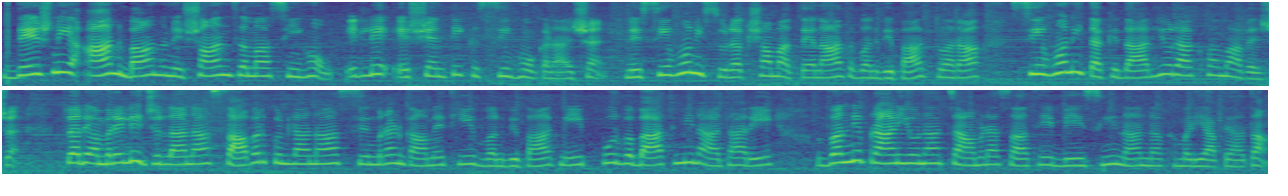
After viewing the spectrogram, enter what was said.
દેશની આન બાન અને શાન જમા સિંહો એટલે એશિયન્ટિક સિંહો ગણાય છે ને સિંહોની સુરક્ષામાં તૈનાત વન વિભાગ દ્વારા સિંહોની તકેદારીઓ રાખવામાં આવે છે. ત્યારે અમરેલી જિલ્લાના સાવરકુંડલાના સિમરણ ગામેથી વન વિભાગની પૂર્વ બાતમીના આધારે વન્ય પ્રાણીઓના ચામડા સાથે બે સિંહના નખ મળી આવ્યા હતા.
